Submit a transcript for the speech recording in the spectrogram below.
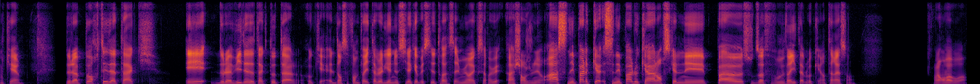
Ok. De la portée d'attaque, et de la vitesse d'attaque totale. Ok, elle, dans sa forme véritable, elle gagne aussi la capacité de traverser le mur avec sa rue à charge néant. Ah, ce n'est pas, le cas, ce n'est pas le cas lorsqu'elle n'est pas euh, sous sa forme véritable. Ok, intéressant. Alors, on va voir.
